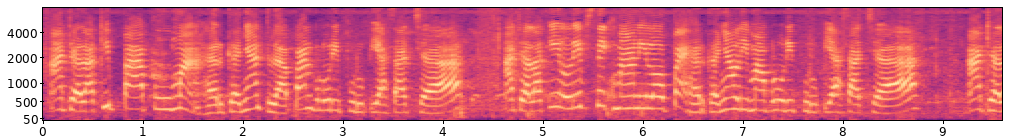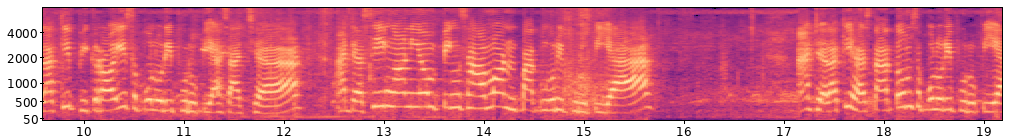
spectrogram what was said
Ada lagi Papuma harganya Rp80.000 saja. Ada lagi lipstick Manilope harganya Rp50.000 saja. Ada lagi Big Roy Rp10.000 saja. Ada Singonium Pink Salmon Rp40.000. Ada lagi Hastatum Rp10.000.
